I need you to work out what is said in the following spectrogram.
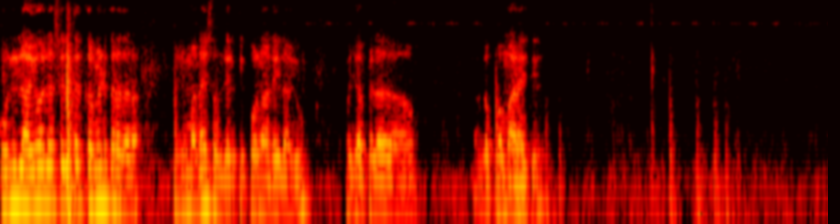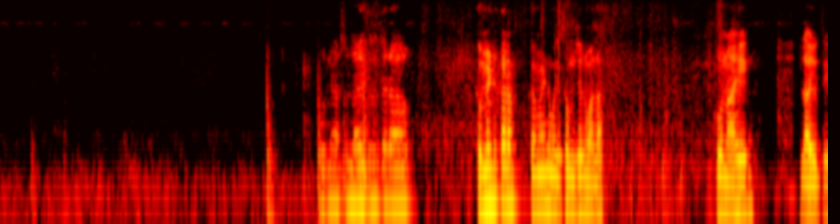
कोणी लाईव्ह आलं असेल तर कमेंट करा जरा. म्हणजे मलाही समजेल की कोण आलंय लाईव्ह. म्हणजे आपल्याला गप्पा मारा येतील कोणी असं लाईव्ह तर कमेंट करा. कमेंटमध्ये समजेल मला. कोण आहे लाईव्ह ते?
